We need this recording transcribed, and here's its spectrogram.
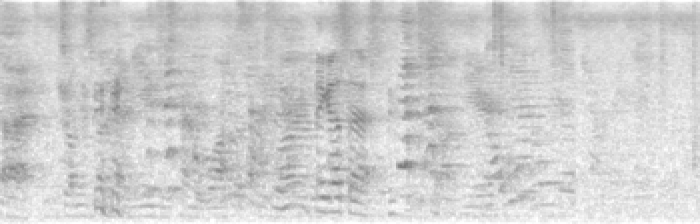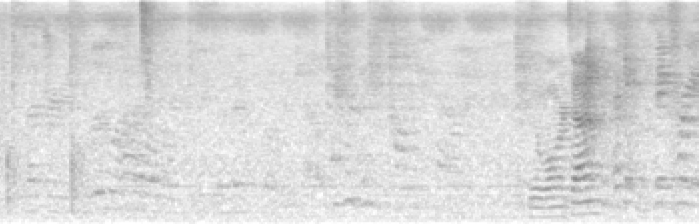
Alright, so I'm just gonna have you just kind of walk up to the bar. I got that. Here. Do it one more time. Bring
